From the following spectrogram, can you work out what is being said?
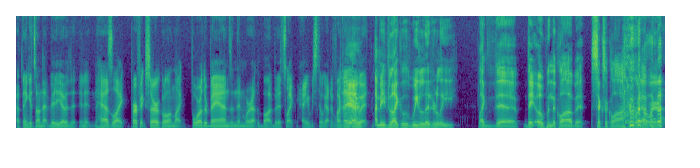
I think it's on that video that, and it has like Perfect Circle and like four other bands. And then we're at the bottom, but it's like, hey, we still got to fucking do it. I mean, like we literally, like the they opened the club at six o'clock or whatever.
